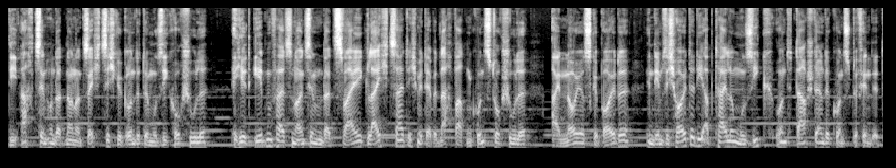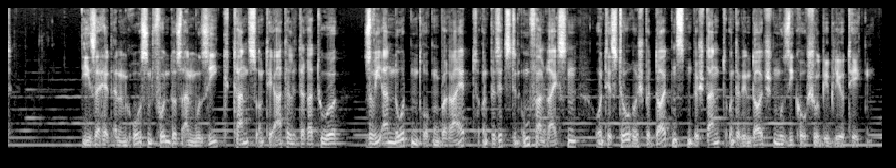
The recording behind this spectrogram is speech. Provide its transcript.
Die 1869 gegründete Musikhochschule erhielt ebenfalls 1902 gleichzeitig mit der benachbarten Kunsthochschule ein neues Gebäude, in dem sich heute die Abteilung Musik und Darstellende Kunst befindet. Diese hält einen großen Fundus an Musik, Tanz und Theaterliteratur sowie an Notendrucken bereit und besitzt den umfangreichsten und historisch bedeutendsten Bestand unter den deutschen Musikhochschulbibliotheken.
